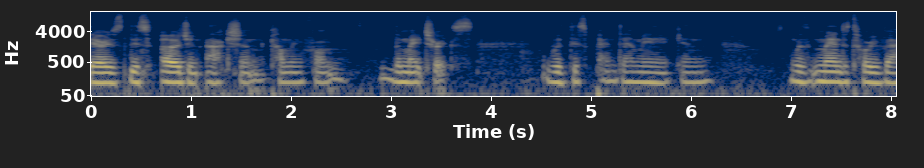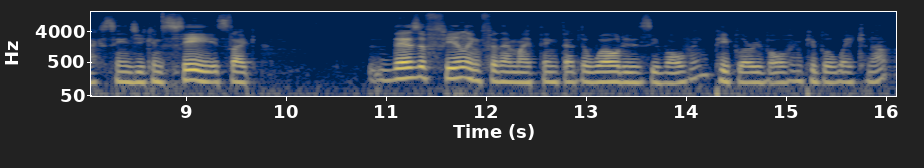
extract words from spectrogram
there is this urgent action coming from the Matrix with this pandemic and with mandatory vaccines. You can see it's like there's a feeling for them, I think, that the world is evolving, people are evolving, people are waking up,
